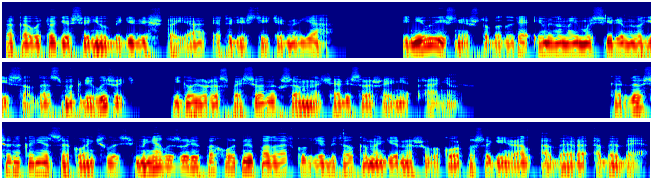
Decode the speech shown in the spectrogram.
Пока в итоге все не убедились, что я — это действительно я, и не выяснишь, что благодаря именно моим усилиям многие солдат смогли выжить, не говоря уже о спасенных в самом начале сражения раненых. Когда все наконец закончилось, меня вызвали в походную палатку, где обитал командир нашего корпуса генерал Абера АББ.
